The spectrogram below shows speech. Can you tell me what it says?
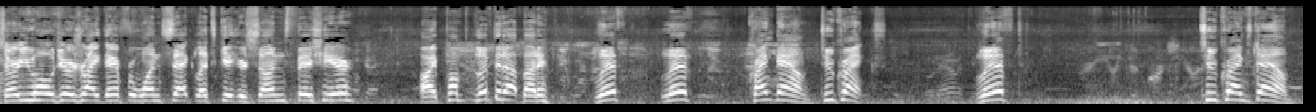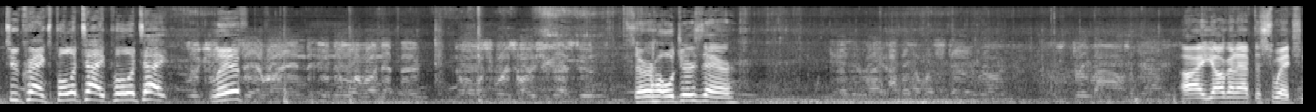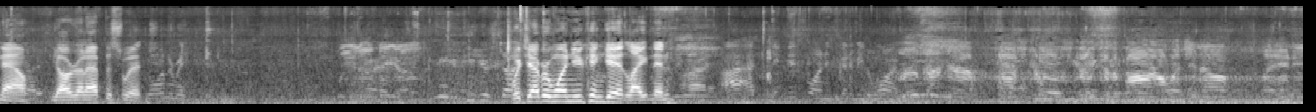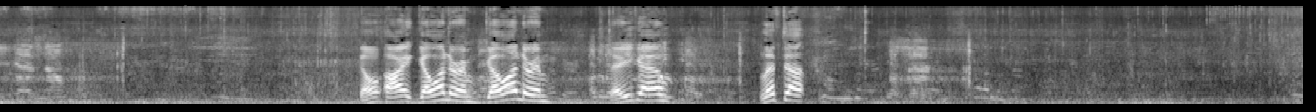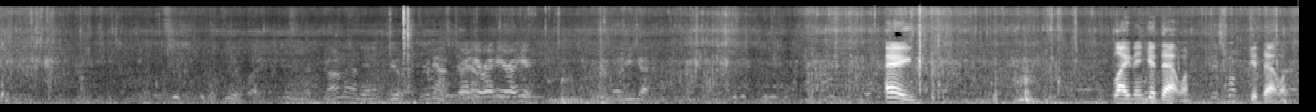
Sir, you hold yours right there for one sec. Let's get your son's fish here. Okay. All right, pump, lift it up, buddy. Lift, lift, crank down. Two cranks. Lift. Two cranks down. Two cranks. Pull it tight. Pull it tight. Lift. Sir, hold yours there. All right, y'all gonna have to switch now. Y'all gonna have to switch. Go under me. Whichever one you can get, Lightning. All right. I, I think this one is going to be the one. Don't. All right, go under him. Go under him. There you go. Lift up. Calm down, Danny. Go down. Right here, right here, right here. Oh, he got Hey, Lightning, get that one. this one. Get that one.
